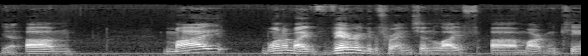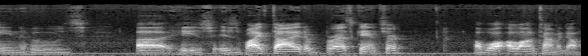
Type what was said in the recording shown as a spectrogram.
Yeah. Um, my one of my very good friends in life, uh, Martin Keene, who's uh, he's his wife died of breast cancer a, wa- a long time ago,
